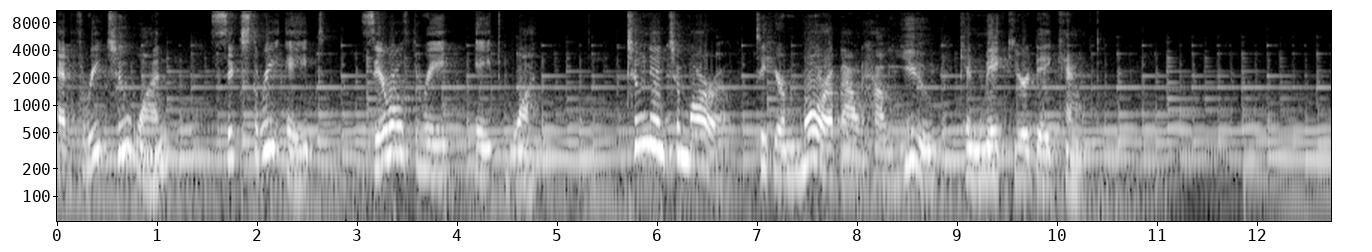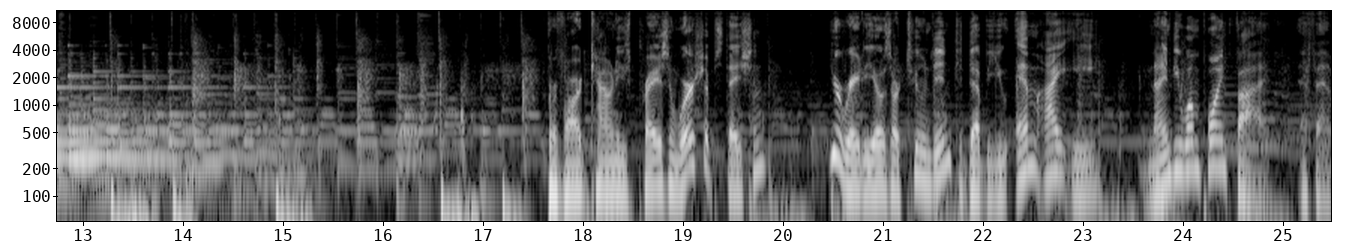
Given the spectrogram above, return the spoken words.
at 321 638 0381. Tune in tomorrow to hear more about how you can make your day count. Brevard County's praise and worship station. Your radios are tuned in to WMIE 91.5 FM.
